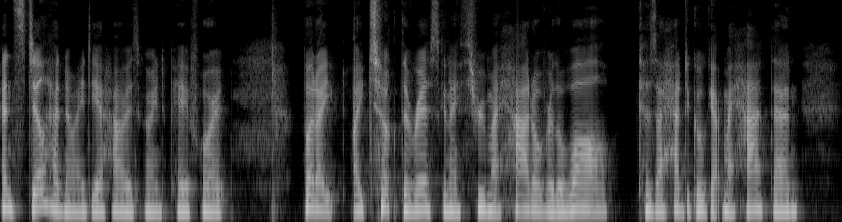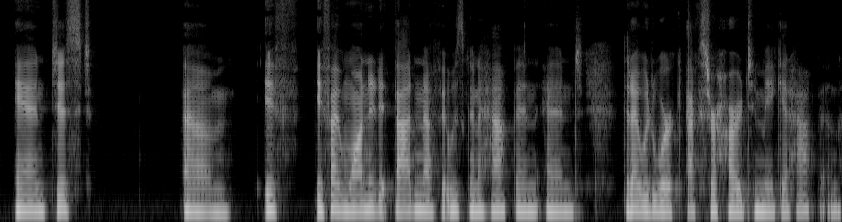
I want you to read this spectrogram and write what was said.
and still had no idea how I was going to pay for it. But I, I took the risk and I threw my hat over the wall because I had to go get my hat then. And just, um, if, if I wanted it bad enough, it was going to happen and that I would work extra hard to make it happen.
